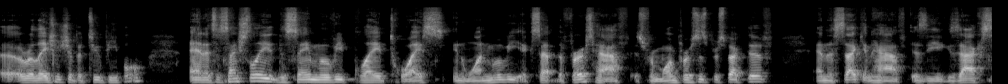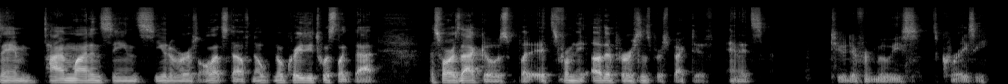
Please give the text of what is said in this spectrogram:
a, a, relationship of two people. And it's essentially the same movie played twice in one movie, except the first half is from one person's perspective, and the second half is the exact same timeline and scenes, universe, all that stuff. No, no crazy twist like that as far as that goes, but it's from the other person's perspective, and it's two different movies. It's crazy.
